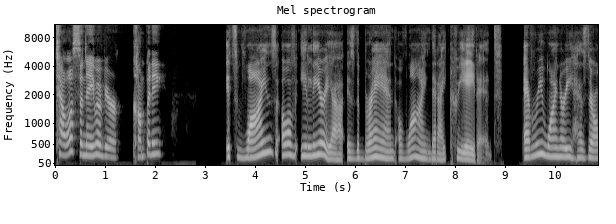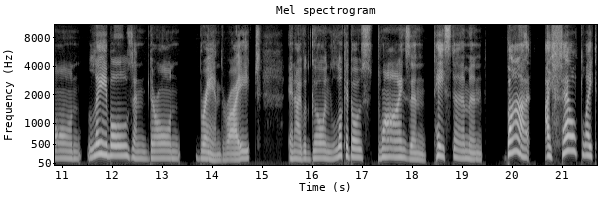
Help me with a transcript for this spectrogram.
tell us the name of your company? It's Wines of Illyria is the brand of wine that I created. Every winery has their own labels and their own brand, right? And I would go and look at those wines and taste them and but I felt like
